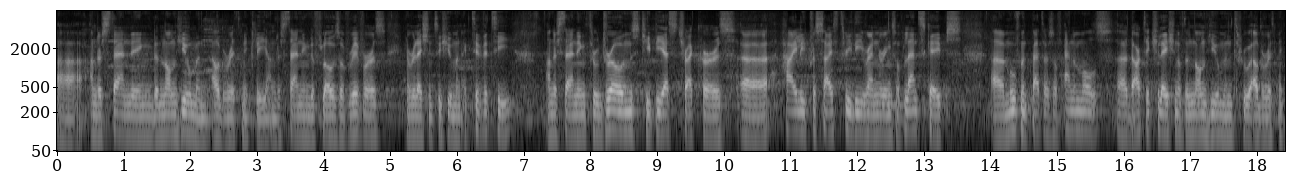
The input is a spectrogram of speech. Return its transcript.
uh, understanding the non-human algorithmically, understanding the flows of rivers in relation to human activity, understanding through drones, GPS trackers, uh, highly precise 3D renderings of landscapes, uh, movement patterns of animals, uh, the articulation of the non-human through algorithmic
